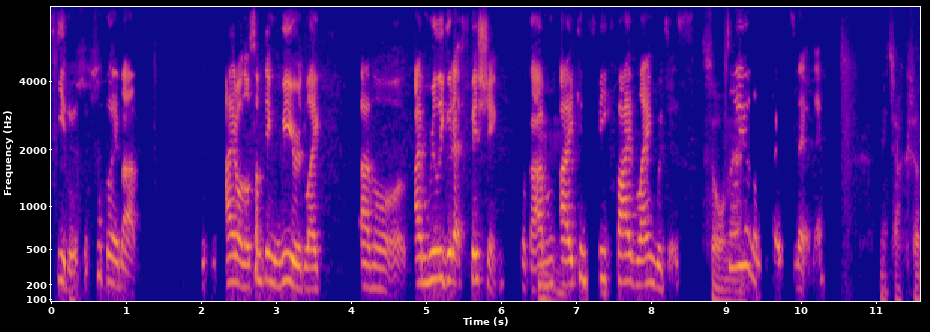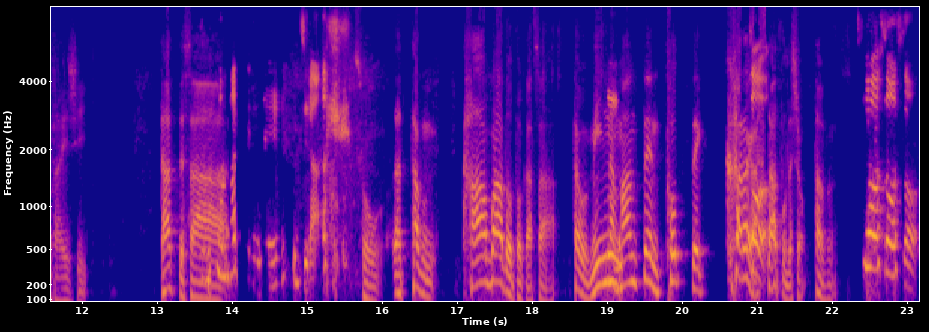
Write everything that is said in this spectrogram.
スキル。例えば、I don't know, something weird, like, あの、I'm really good at fishing とか、うん I can speak five languages. そうそういね。うのも大切だよね。めちゃくちゃ大事。だって頑さ、張ってるね、うちら。そう。だ多分、ハーバードとかさ、多分みんなうん満点取ってからがスタートでしょ、多分。そうそうそ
